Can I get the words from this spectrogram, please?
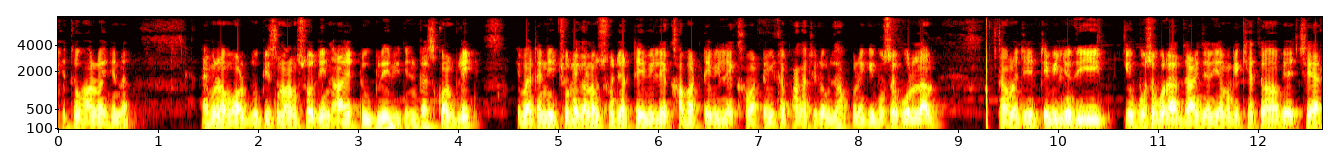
খেতেও ভালো লাগছে না। আমি বললাম, অল্প দু পিস মাংস দিন আর একটু গ্রেভি দিন, ব্যাস কমপ্লিট এবার এটা নিয়ে চলে গেলাম সোজা টেবিলে খাবার টেবিলে খাবার টেবিলটা ফাঁকা ছিল ঝপ করে গিয়ে বসে পড়লাম। কারণ হচ্ছে টেবিল যদি কেউ বসে পড়ে দাঁড়িয়ে দাঁড়িয়ে আমাকে খেতে হবে চেয়ার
